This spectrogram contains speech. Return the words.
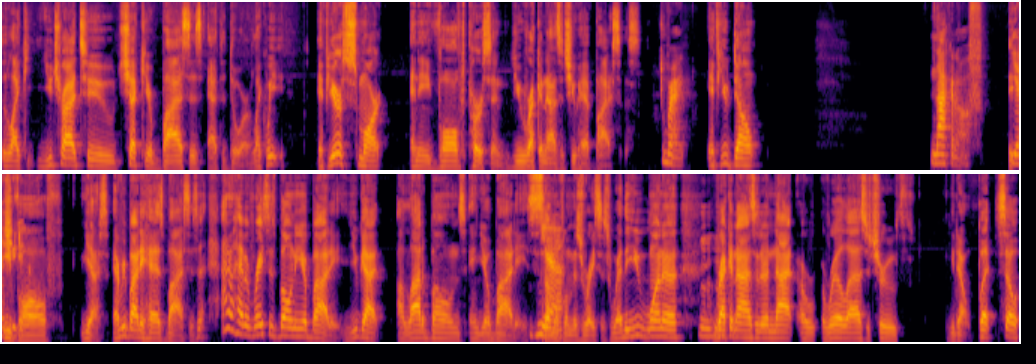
like you try to check your biases at the door. Like we, if you're smart and an evolved person, you recognize that you have biases. Right. If you don't, knock it off. Yes, you do. evolve. Yes, everybody has biases. I don't have a racist bone in your body. You got a lot of bones in your body. Some Yeah. of them is racist. Whether you want to Mhm. recognize it or not or realize the truth you don't but so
